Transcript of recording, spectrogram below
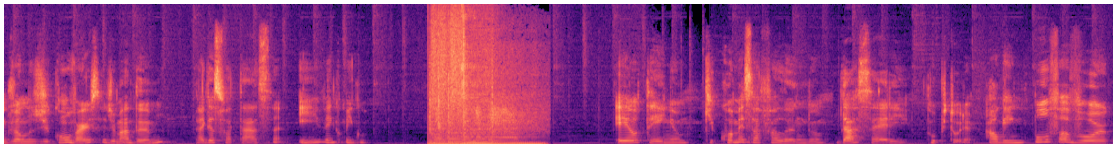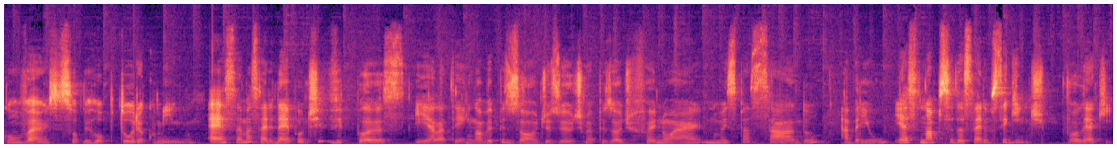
vamos de conversa de madame, pega sua taça e vem comigo. Eu tenho que começar falando da série Ruptura. Alguém, por favor, converse sobre Ruptura comigo. Essa é uma série da Apple TV Plus e ela tem nove episódios. O último episódio foi no ar no mês passado, abril. E a sinopse da série é o seguinte: Vou ler aqui.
